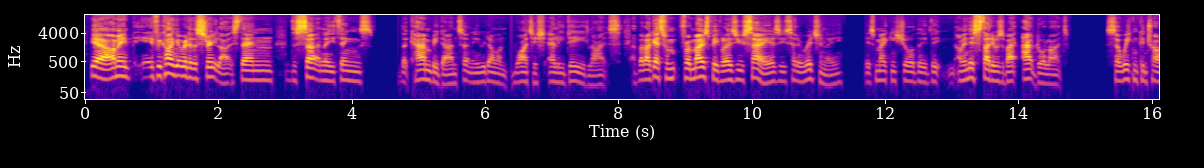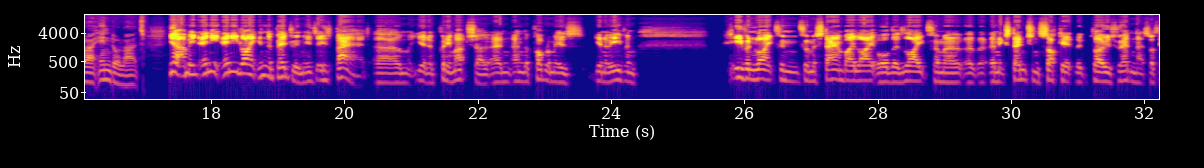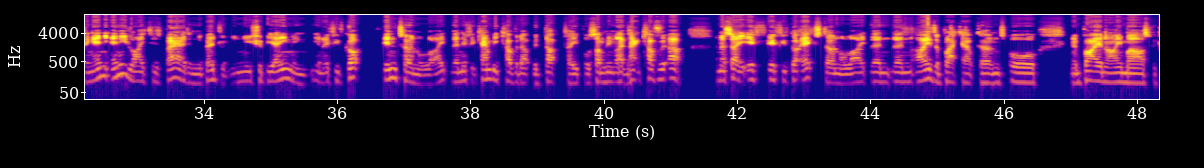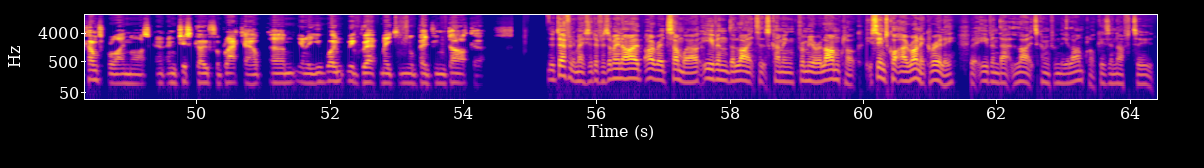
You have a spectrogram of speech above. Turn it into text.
Yeah, I mean, if we can't get rid of the streetlights, then there's certainly things that can be done. Certainly, we don't want whitish LED lights. But I guess for, for most people, as you say, as you said originally, it's making sure the, the I mean, this study was about outdoor light, so we can control our indoor lights. Yeah, I mean, any any light in the bedroom is is bad. Um, you know, pretty much so. And and the problem is, you know, even even light from from a standby light or the light from a, a, an extension socket that glows red and that sort of thing. Any any light is bad in the bedroom, and you should be aiming. You know, if you've got internal light, then if it can be covered up with duct tape or something like that, cover it up. And I say, if if you've got external light, then then either blackout curtains or you know, buy an eye mask, a comfortable eye mask, and, and just go for blackout. Um, you know, you won't regret making your bedroom darker. It definitely makes a difference. I mean, I, I read somewhere even the light that's coming from your alarm clock, it seems quite ironic, really, but even that light coming from the alarm clock is enough to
